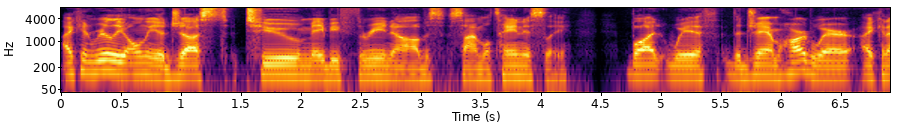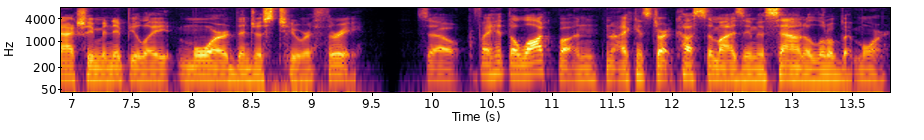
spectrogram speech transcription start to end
I can really only adjust two, maybe three knobs simultaneously. But with the Jam hardware, I can actually manipulate more than just two or three. So if I hit the lock button, I can start customizing the sound a little bit more.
